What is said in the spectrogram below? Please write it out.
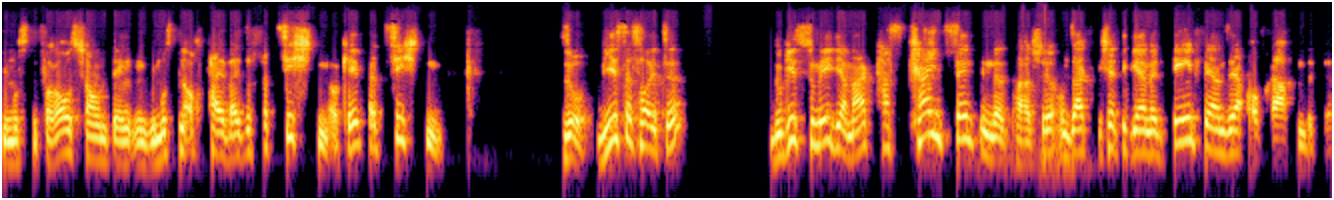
die mussten vorausschauend denken, die mussten auch teilweise verzichten, okay, verzichten. So, wie ist das heute? Du gehst zum Mediamarkt, hast keinen Cent in der Tasche und sagst, ich hätte gerne den Fernseher auf Raten bitte.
